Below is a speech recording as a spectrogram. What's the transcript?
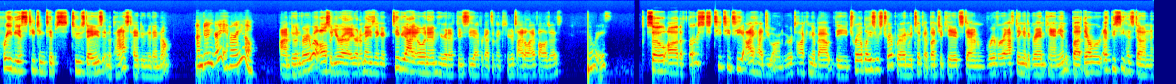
previous Teaching Tips Tuesdays in the past. How you doing today, Mel? I'm doing great. How are you? I'm doing very well. Also, you're a, you're an amazing TVI O&M here at FBC. I forgot to mention your title. I apologize. No worries. So uh, the first TTT I had you on, we were talking about the Trailblazers trip, wherein we took a bunch of kids down river rafting into Grand Canyon. But there were FBC has done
